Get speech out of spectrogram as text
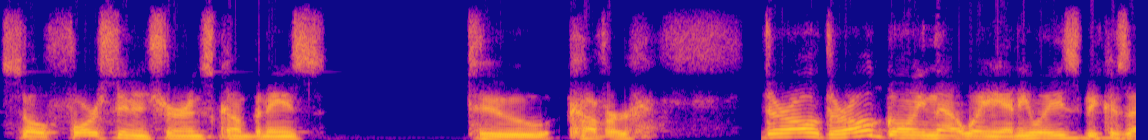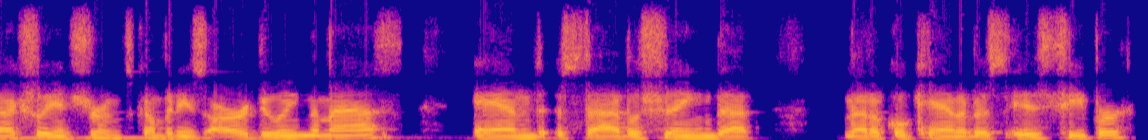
So forcing insurance companies to cover they're all they're all going that way anyways because actually insurance companies are doing the math and establishing that medical cannabis is cheaper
